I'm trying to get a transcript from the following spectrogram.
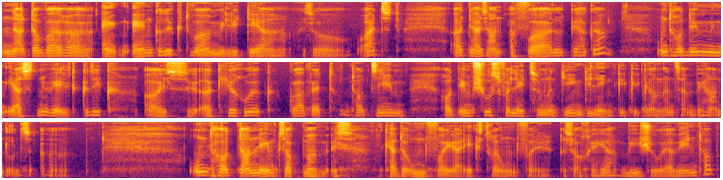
na, da war er ein, eingerückt, war Militär, also Arzt. Äh, der ist ein, Vorarlberger und hat ihm im Ersten Weltkrieg als äh, Chirurg gearbeitet und hat, ihm, hat eben Schussverletzungen, die in Gelenke gegangen sind, behandelt. Äh. Und hat dann eben gesagt, man, es gehört der Unfall, ja extra Unfallsache her, wie ich schon erwähnt habe.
